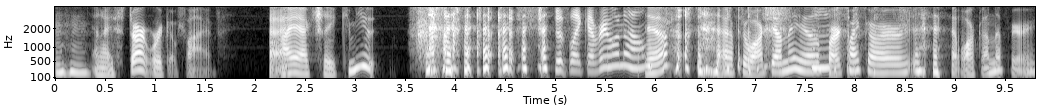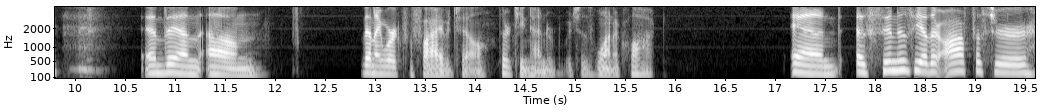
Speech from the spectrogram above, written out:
hmm and i start work at five i actually commute just like everyone else. Yeah. I have to walk down the hill, park my car, walk on the ferry, and then um, then I work for five till thirteen hundred, which is one o'clock. And as soon as the other officer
